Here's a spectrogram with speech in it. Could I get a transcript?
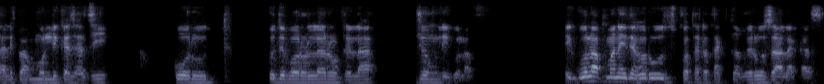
তালিপাম মল্লিকা, ঝাঁঝি করুদ খুদে বরল্লা, রোটেলা জঙ্গলি গোলাপ। এই গোলাপ মানে দেখো রোজ কথাটা থাকতে হবে, রোজা লেখা আছে।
